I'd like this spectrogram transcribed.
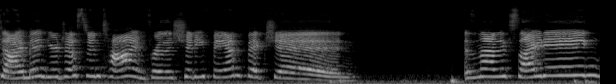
Diamond. You're just in time for the shitty fan fiction. Isn't that exciting?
